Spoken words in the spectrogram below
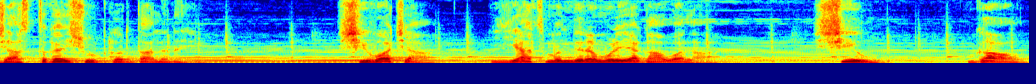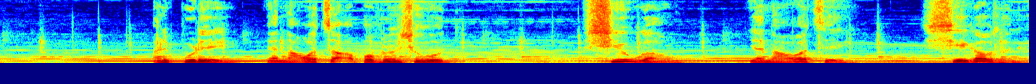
जास्त काही शूट करता आलं नाही. शिवाच्या याच मंदिरामुळे या गावाला शिव गाव आणि पुढे या नावाचा अपभ्रंश होत शिवगाव या नावाचे शेगाव झाले.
